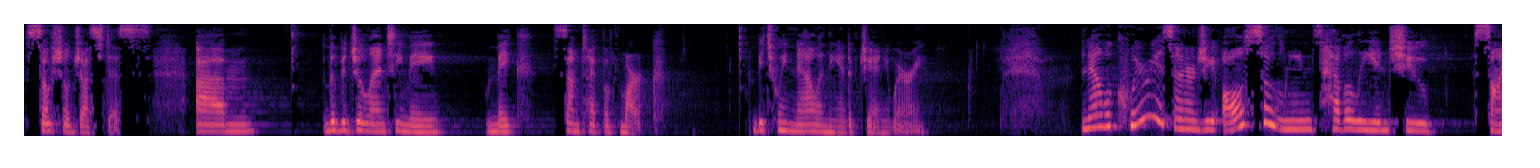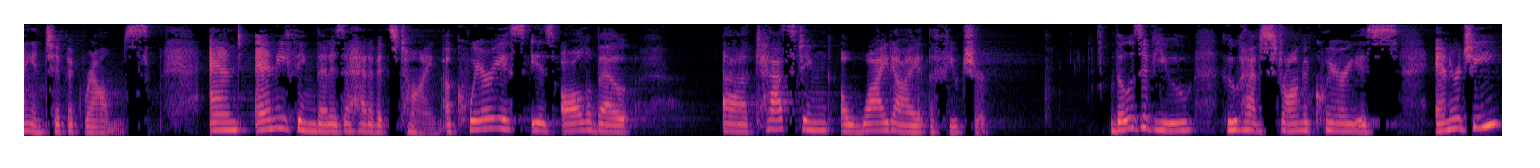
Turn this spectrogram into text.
social justice, um, the vigilante may make some type of mark between now and the end of January. Now, Aquarius energy also leans heavily into scientific realms and anything that is ahead of its time. Aquarius is all about uh, casting a wide eye at the future. Those of you who have strong Aquarius energy,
